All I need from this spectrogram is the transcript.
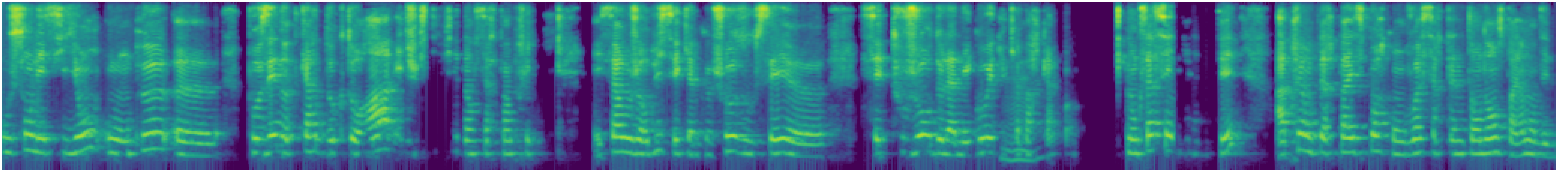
où sont les sillons où on peut euh, poser notre carte doctorat et justifier d'un certain prix. Et ça, aujourd'hui, c'est quelque chose où c'est euh, c'est toujours de la négo et du cas mmh. par cas. Quoi. Donc ça, c'est réalité. Après, on ne perd pas espoir quand on voit certaines tendances, par exemple dans des,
